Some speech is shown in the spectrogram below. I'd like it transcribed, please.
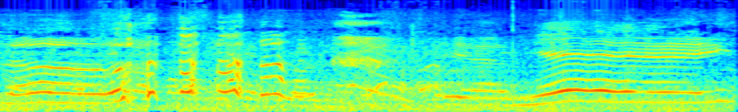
Hello! Ayan, yay!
